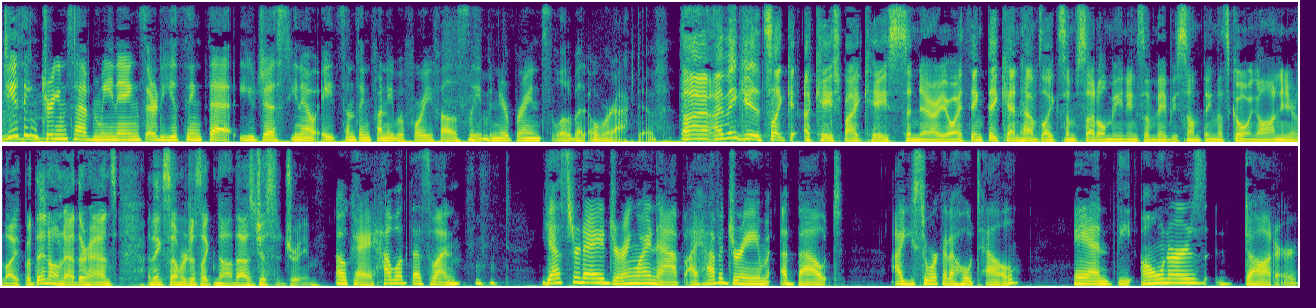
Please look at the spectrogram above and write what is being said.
Do you think dreams have meanings, or do you think that you just, you know, ate something funny before you fell asleep and your brain's a little bit overactive? I I think it's like a case by case scenario. I think they can have like some subtle meanings of maybe something that's going on in your life. But then on the other hands, I think some are just like, no, that was just a dream. Okay, how about this one? Yesterday during my nap, I have a dream about I used to work at a hotel and the owner's daughter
